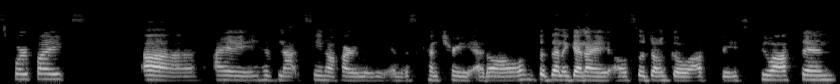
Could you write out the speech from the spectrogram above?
sport bikes. Uh i have not seen a harley in this country at all but then again i also don't go off base too often.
